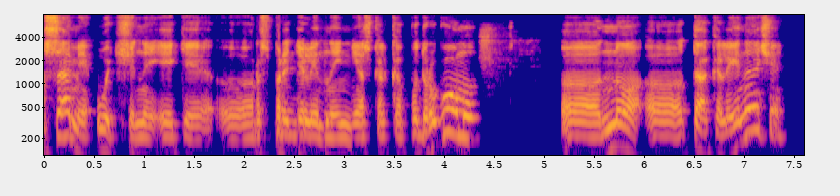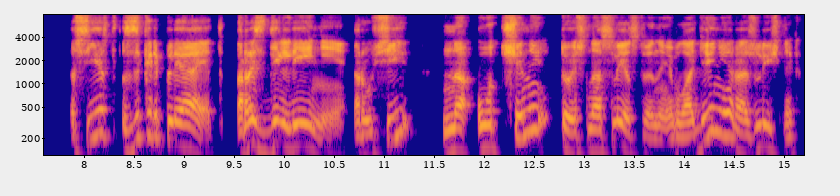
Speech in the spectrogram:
Сами отчины эти э, распределены несколько по-другому. Э, но так или иначе, съезд закрепляет разделение Руси на отчины, то есть наследственные владения различных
